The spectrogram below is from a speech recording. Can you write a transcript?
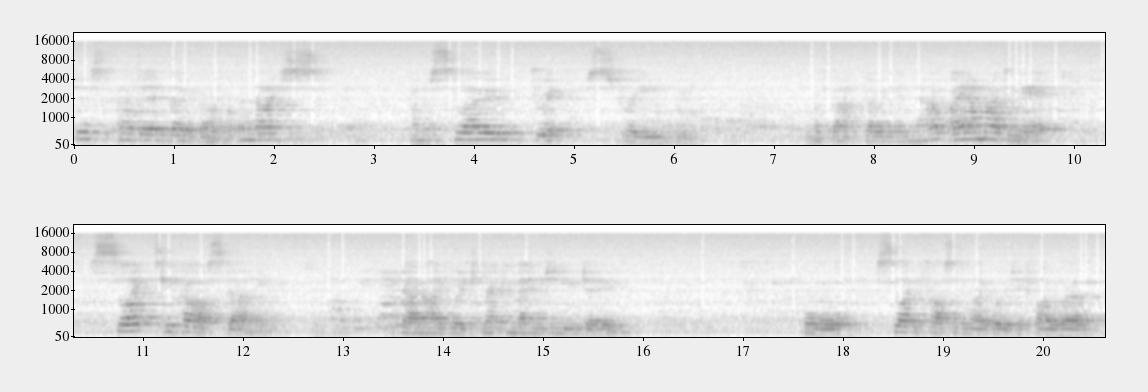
just add it, there we go, I've got a nice kind of slow drip stream of that going in now. I am adding it slightly faster than I would recommend you do, or slightly faster than I would if I were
